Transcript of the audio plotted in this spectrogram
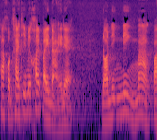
ถ้าคนไข้ที่ไม่ค่อยไปไหนเนี่ย นอนนิ่งๆ มากไป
